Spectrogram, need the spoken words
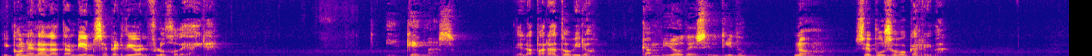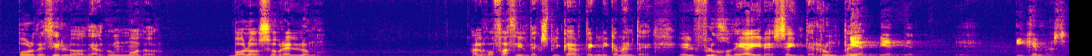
Y con el ala también se perdió el flujo de aire. ¿Y qué más? El aparato viró. ¿Cambió de sentido? No, se puso boca arriba. Por decirlo de algún modo, voló sobre el lomo. Algo fácil de explicar técnicamente. El flujo de aire se interrumpe. Bien, bien, bien. Eh, ¿Y qué más?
